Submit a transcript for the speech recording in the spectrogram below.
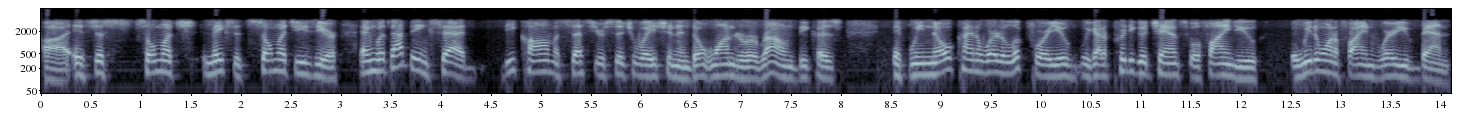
Uh, it's just so much makes it so much easier. And with that being said, be calm, assess your situation, and don't wander around because if we know kind of where to look for you, we got a pretty good chance we'll find you. But we don't want to find where you've been.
